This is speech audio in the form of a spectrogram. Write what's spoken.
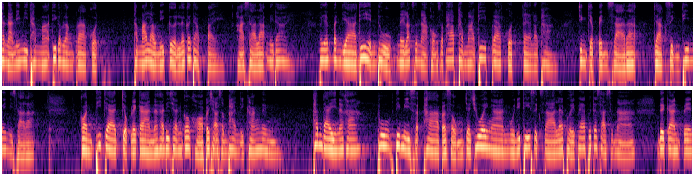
ขณะนี้มีธรรมะที่กำลังปรากฏ ธรรมะเหล่านี้เกิดแล้วก็ดับไป หาสาระไม่ได้ เพราะฉะนั้นปัญญาที่เห็นถูกในลักษณะของสภาพธรรมะที่ปรากฏแต่ละทาง จึงจะเป็นสาระจากสิ่งที่ไม่มีสาระ ก่อนที่จะจบรายการนะคะ ดิฉันก็ขอประชาสัมพันธ์อีกครั้งหนึ่ง ท่านใดนะคะ ผู้ที่มีศรัทธาประสงค์จะช่วยงานมูลนิธิศึกษา และเผยแพร่พุทธศาสนา โดยการเป็น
